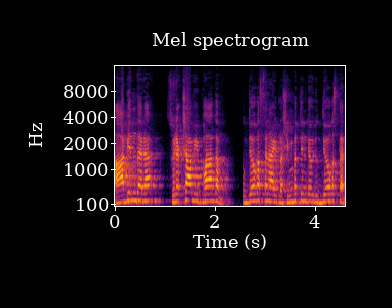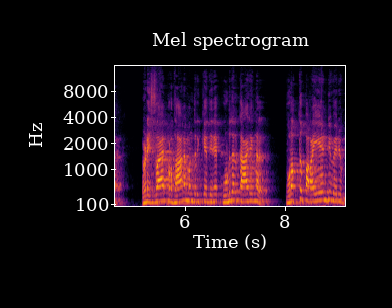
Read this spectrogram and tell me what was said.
ആഭ്യന്തര സുരക്ഷാ വിഭാഗം ഉദ്യോഗസ്ഥനായിട്ടുള്ള ഷിംബത്തിന്റെ ഒരു ഉദ്യോഗസ്ഥൻ ഇവിടെ ഇസ്രായേൽ പ്രധാനമന്ത്രിക്കെതിരെ കൂടുതൽ കാര്യങ്ങൾ പുറത്തു പറയേണ്ടി വരും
